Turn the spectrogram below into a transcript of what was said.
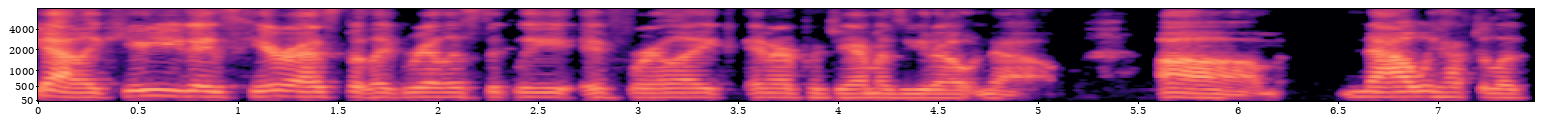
yeah like here you guys hear us but like realistically if we're like in our pajamas you don't know um now we have to look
